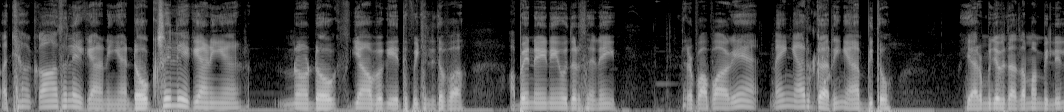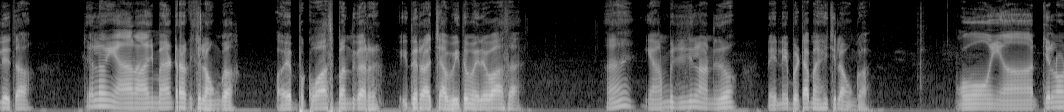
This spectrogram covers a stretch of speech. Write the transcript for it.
अच्छा कहाँ से लेके आनी है? डॉग से लेके आनी है? नो डॉग्स यहाँ पे गए थे पिछली दफ़ा। अबे नहीं नहीं, उधर से नहीं। तेरे पापा आ गए हैं? नहीं यार घर ही हैं अभी तो। यार मुझे बताता, मैं मिल ही लेता। चलो यार, आज मैं ट्रक चलाऊँगा। अरे बकवास बंद कर। इधर आ, चाबी तो मेरे पास है। हैं? यार मुझे चलाने दो। नहीं नहीं बेटा, मैं ही चलाऊँगा। ओ यार, चलो,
